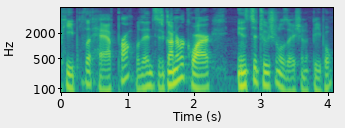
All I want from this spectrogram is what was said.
people that have problems. And it's going to require institutionalization of people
